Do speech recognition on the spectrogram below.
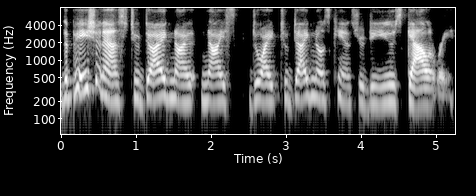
the patient asked to diagnose, do I to diagnose cancer? Do you use Galleri?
